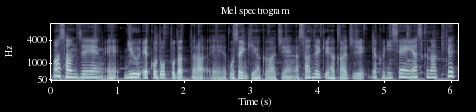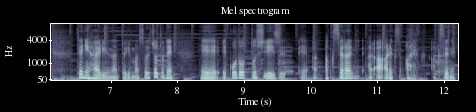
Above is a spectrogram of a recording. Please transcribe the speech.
まあ3000円、えニューエコドットだったら、えー、5980円が3980円、約2000円安くなって手に入るようになっておりますので、ちょっとね、えー、エコドットシリーズ、えー、アクセラに、あ、アレクサ、アレアクセルね、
